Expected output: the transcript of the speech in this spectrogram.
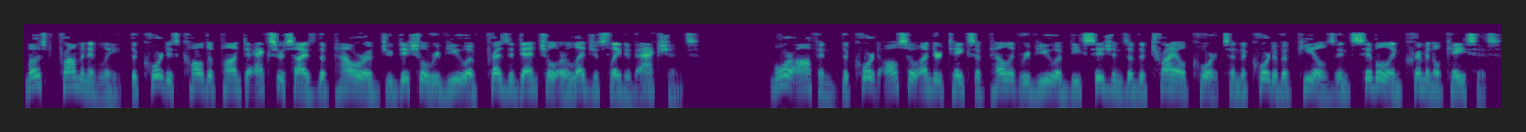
Most prominently, the court is called upon to exercise the power of judicial review of presidential or legislative actions. More often, the court also undertakes appellate review of decisions of the trial courts and the Court of Appeals in civil and criminal cases.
